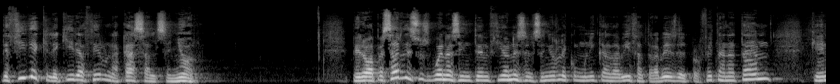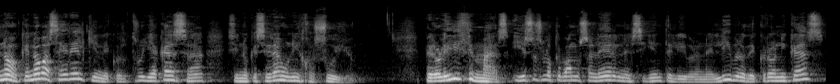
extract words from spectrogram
decide que le quiere hacer una casa al Señor. Pero a pesar de sus buenas intenciones, el Señor le comunica a David a través del profeta Natán que no, que no va a ser él quien le construya casa, sino que será un hijo suyo. Pero le dice más, y eso es lo que vamos a leer en el siguiente libro, en el libro de Crónicas,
